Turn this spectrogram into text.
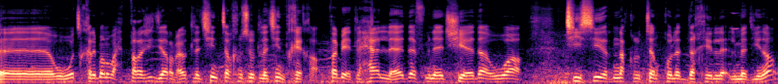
آه، وهو تقريبا واحد ال trajet ديال 34 حتى 35 دقيقة. بطبيعة الحال الهدف من هذا الشيء هذا هو تيسير النقل والتنقلات داخل المدينة.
